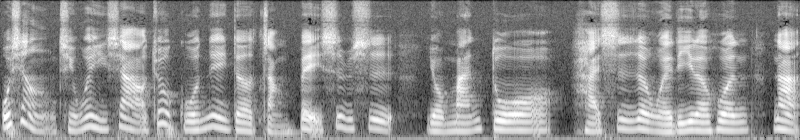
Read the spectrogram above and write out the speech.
我想请问一下，就国内的长辈是不是有蛮多，还是认为离了婚那？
